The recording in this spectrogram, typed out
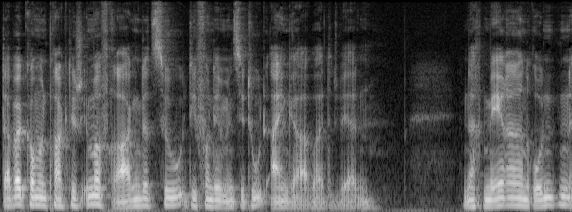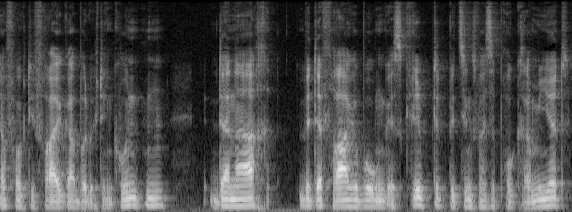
Dabei kommen praktisch immer Fragen dazu, die von dem Institut eingearbeitet werden. Nach mehreren Runden erfolgt die Freigabe durch den Kunden. Danach wird der Fragebogen geskriptet bzw. programmiert,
